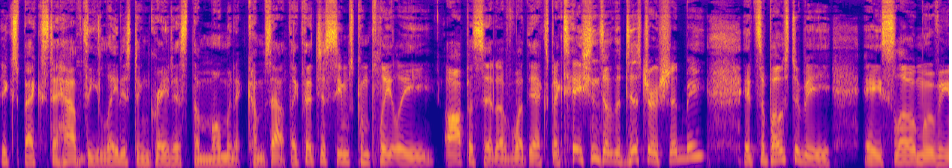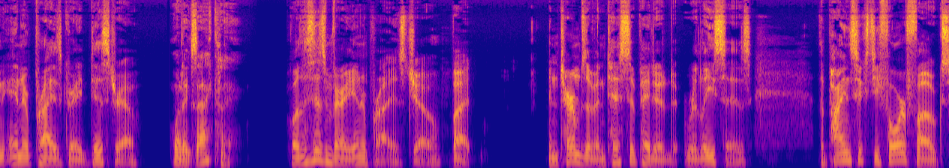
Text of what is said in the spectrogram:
expects to have the latest and greatest the moment it comes out? Like that just seems completely opposite of what the expectations of the distro should be. It's supposed to be a slow moving enterprise grade distro. Well, exactly. Well, this isn't very enterprise, Joe, but in terms of anticipated releases, the Pine 64 folks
